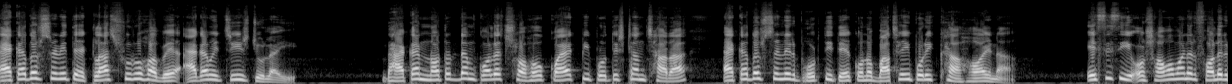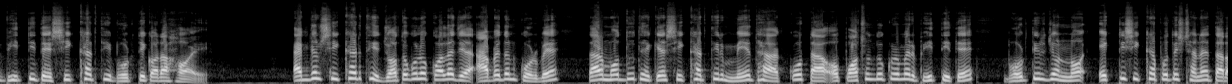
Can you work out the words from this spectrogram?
একাদশ শ্রেণীতে ক্লাস শুরু হবে আগামী ত্রিশ জুলাই। ঢাকার নটরডাম কলেজ সহ কয়েকটি প্রতিষ্ঠান ছাড়া একাদশ শ্রেণির ভর্তিতে কোনো বাছাই পরীক্ষা হয় না। এসিসি ও সমমানের ফলের ভিত্তিতে শিক্ষার্থী ভর্তি করা হয়। একজন শিক্ষার্থী যতগুলো কলেজে আবেদন করবে, তার মধ্য থেকে শিক্ষার্থীর মেধা, কোটা ও পছন্দক্রমের ভিত্তিতে ভর্তির জন্য একটি শিক্ষা প্রতিষ্ঠানে তার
